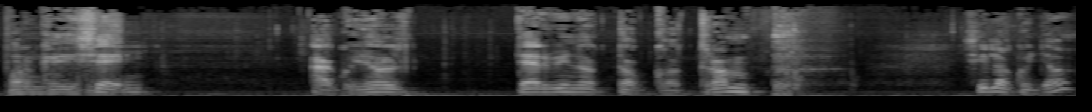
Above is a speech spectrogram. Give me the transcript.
Porque que dice, sí. acuñó el término tocotromp. ¿Sí lo acuñó?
